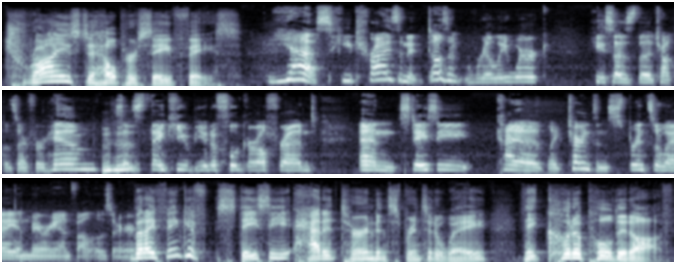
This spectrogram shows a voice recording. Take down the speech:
tries to help her save face. Yes, he tries and it doesn't really work. He says the chocolates are for him. Mhm. Says thank you, beautiful girlfriend. And Stacey kind of like turns and sprints away, and Mary Anne follows her. But I think if Stacey hadn't turned and sprinted away, they could have pulled it off.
